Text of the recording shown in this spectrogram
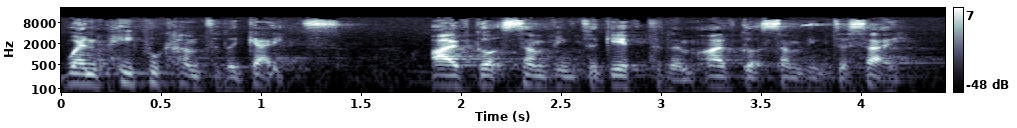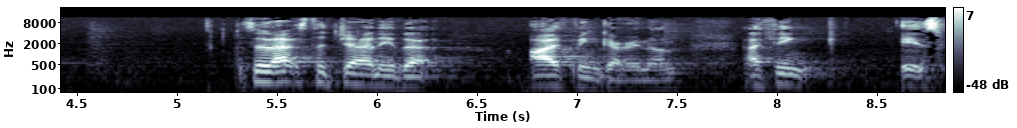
when people come to the gates, I've got something to give to them, I've got something to say. So that's the journey that I've been going on. I think it's,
